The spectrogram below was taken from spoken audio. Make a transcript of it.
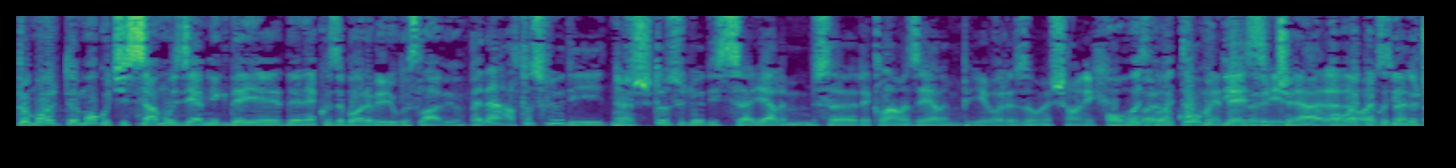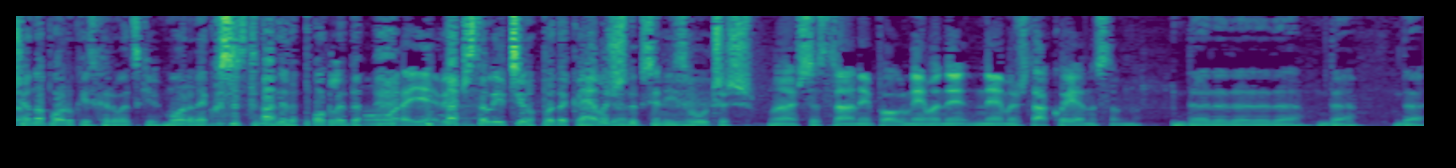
to može to je moguće samo u zemlji gde je da je neko zaboravio Jugoslaviju. Pa da, ali to su ljudi, to, Znaš. su, to su ljudi sa jelem, sa reklama za jelen pivo, razumeš onih. Ovo, To je, ovo je tako divno desi, rečeno. da, da, ovo je tako divno to. rečena poruka iz Hrvatske. Mora neko sa strane da pogleda. Mora, jebi. Šta ličimo pa da kaže. Ne možeš dok se ne izvučeš, znaš, sa strane i pogled. Nema, ne, ne možeš tako jednostavno. Da, da, da, da, da, da. Da.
